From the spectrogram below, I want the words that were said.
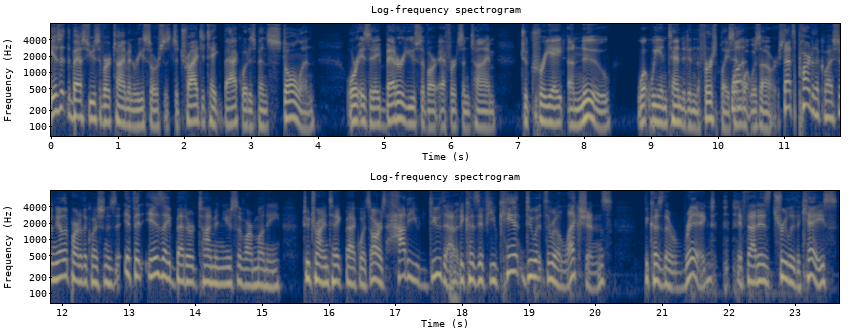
Is it the best use of our time and resources to try to take back what has been stolen, or is it a better use of our efforts and time to create anew what we intended in the first place Well, and what was ours? That's part of the question. The other part of the question is if it is a better time and use of our money to try and take back what's ours, how do you do that? Right. Because if you can't do it through elections because they're rigged, if that is truly the case,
